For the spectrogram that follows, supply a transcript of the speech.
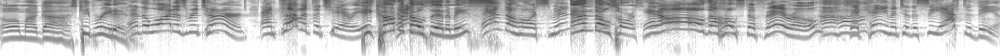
Oh my gosh. Keep reading. And the waters returned and covered the chariots. He covered and, those enemies. And the horsemen. And those horsemen. And all the host of Pharaoh uh-huh. that came into the sea after them.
